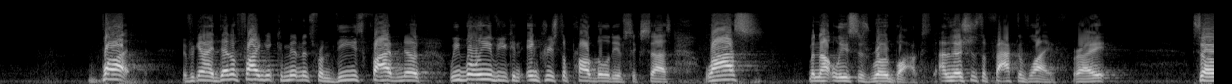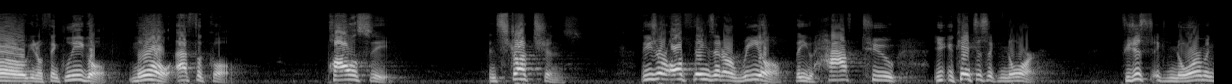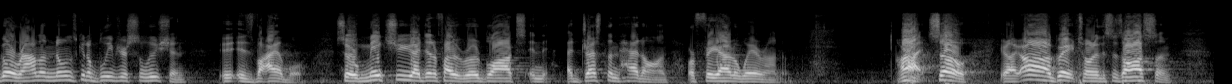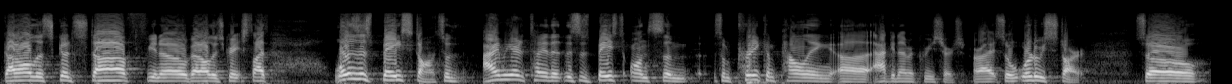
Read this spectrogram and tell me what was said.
But if we can identify and get commitments from these five nodes, we believe you can increase the probability of success. Last but not least is roadblocks. I mean, that's just a fact of life, right? So, you know, think legal, moral, ethical, policy, instructions. These are all things that are real that you have to, you, you can't just ignore. If you just ignore them and go around them, no one's going to believe your solution is viable. So make sure you identify the roadblocks and address them head on or figure out a way around them. All right, so you're like, oh, great, Tony, this is awesome. Got all this good stuff, you know, got all these great slides. What is this based on? So I'm here to tell you that this is based on some, some pretty compelling uh, academic research. All right, so where do we start? So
